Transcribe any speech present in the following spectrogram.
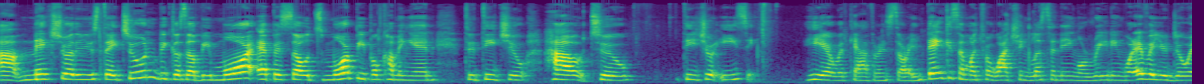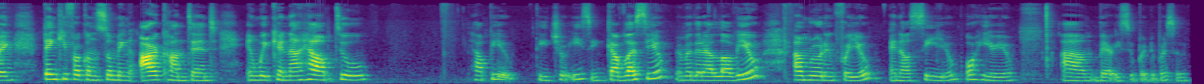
Uh, make sure that you stay tuned because there'll be more episodes, more people coming in to teach you how to teach you easy here with Catherine Storing. thank you so much for watching, listening, or reading, whatever you're doing. Thank you for consuming our content, and we cannot help to help you. Teach Your Easy. God bless you. Remember that I love you. I'm rooting for you, and I'll see you or hear you um, very super duper soon.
